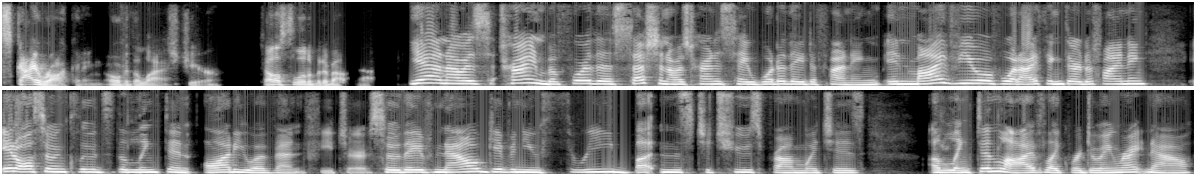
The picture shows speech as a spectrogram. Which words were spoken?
skyrocketing over the last year. Tell us a little bit about that. Yeah, and I was trying before this session, I was trying to say, what are they defining? In my view of what I think they're defining, it also includes the LinkedIn audio event feature. So they've now given you three buttons to choose from, which is a LinkedIn Live, like we're doing right now,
